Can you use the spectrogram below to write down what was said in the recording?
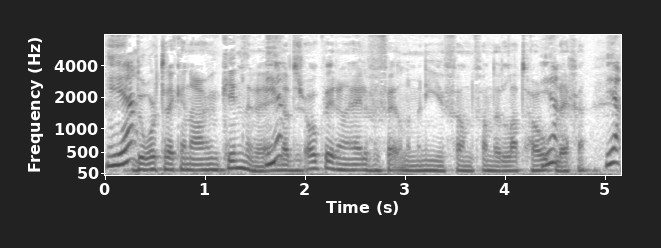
ja, doortrekken naar hun kinderen. Ja. En dat is ook weer een hele vervelende manier van, van de lat hoog Ja. leggen. ja,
